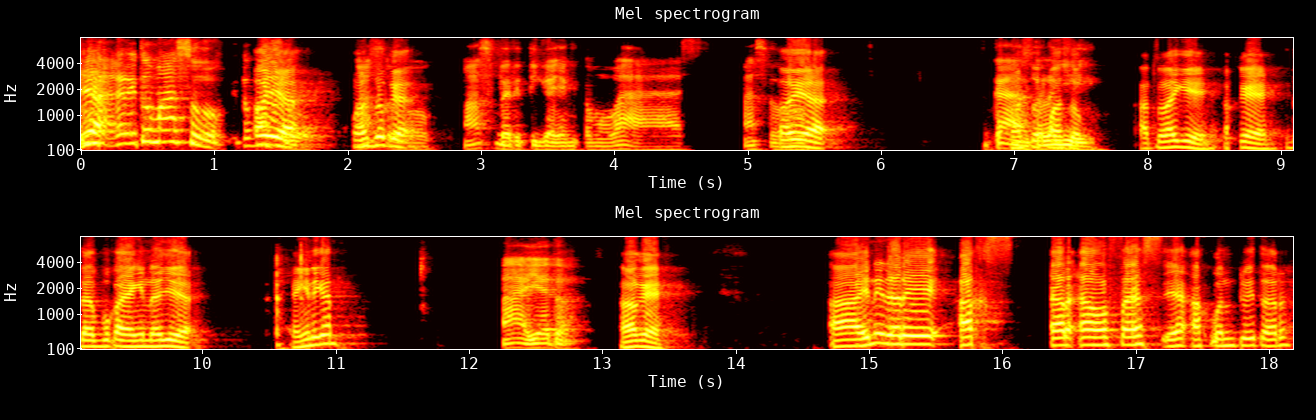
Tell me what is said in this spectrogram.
Iya. Kan itu masuk. Itu Oh masuk. iya, masuk ya? Masuk dari tiga yang kita mau bahas. Masuk. Oh iya, Bukan, masuk, satu lagi. masuk. Atau lagi. Oke, kita buka yang ini aja ya. Yang ini kan? Ah iya tuh. Oke. Ah, ini dari Ax RL Fest ya, akun Twitter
